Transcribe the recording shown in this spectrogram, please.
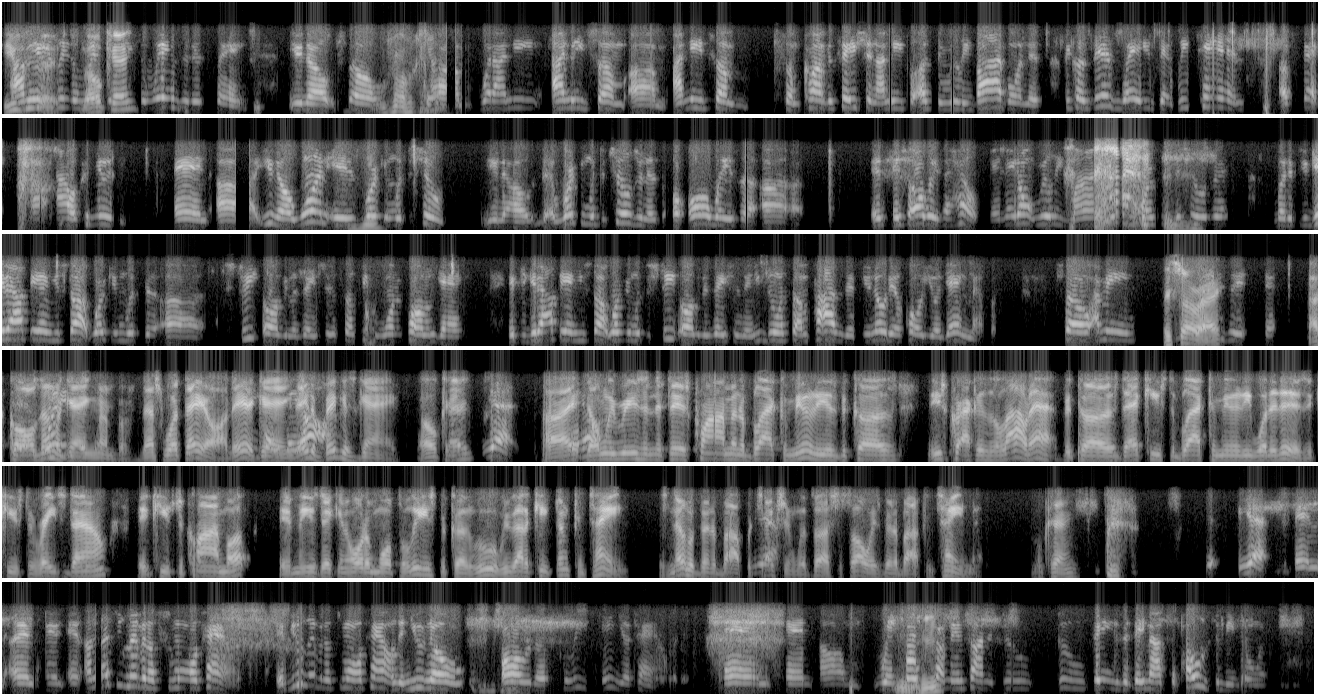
You I'm good? usually the wings, okay. the wings of this thing, you know. So Okay. um, what I need, I need some, um, I need some, some conversation. I need for us to really vibe on this because there's ways that we can affect our, our community, and uh, you know, one is Mhm. working with the children. You know, working with the children is always a, uh, it's, it's always a help, and they don't really mind working with the children. But if you get out there and you start working with the uh, street organizations, some people want to call them gangs. If you get out there and you start working with the street organizations and you're doing something positive, you know they'll call you a gang member. So I mean, It's all right. is it that- I call them a gang member. That's what they are. They're a gang. they They're the biggest gang. Okay. yes, All right. The only reason that there's crime in the black community is because These crackers allow that because that keeps the black community what it is. It keeps the rates down. It keeps the crime up. It means they can order more police because ooh, we got to keep them contained. It's never been about protection yeah. with us. It's always been about containment. Okay. yes, and, and and and unless you live in a small town, if you live in a small town, then you know all of the police in your town. And and um, when mm-hmm. folks come in trying to do do things that they're not supposed to be doing,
